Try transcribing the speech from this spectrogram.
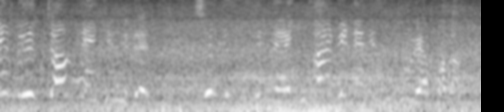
en büyük cam heykelidir. Şimdi sizinle güzel bir denizli tur yapalım.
